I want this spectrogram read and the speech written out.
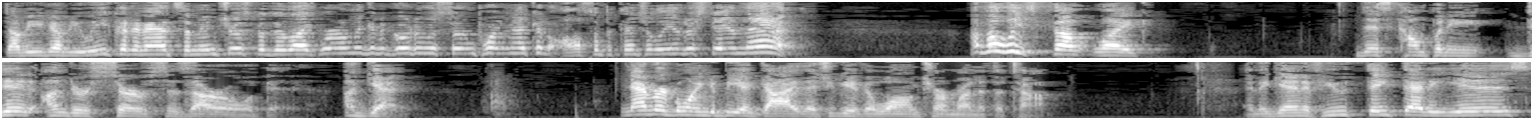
WWE could have had some interest, but they're like, we're only going to go to a certain point, and I could also potentially understand that. I've always felt like this company did underserve Cesaro a bit. Again, never going to be a guy that you give a long term run at the top. And again, if you think that he is,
